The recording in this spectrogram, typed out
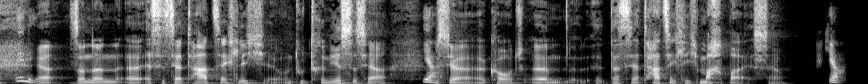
Nee, ja, sondern äh, es ist ja tatsächlich, äh, und du trainierst es ja, ja. bist ja äh, Coach, ähm, dass es ja tatsächlich machbar ist. Ja. Ja,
